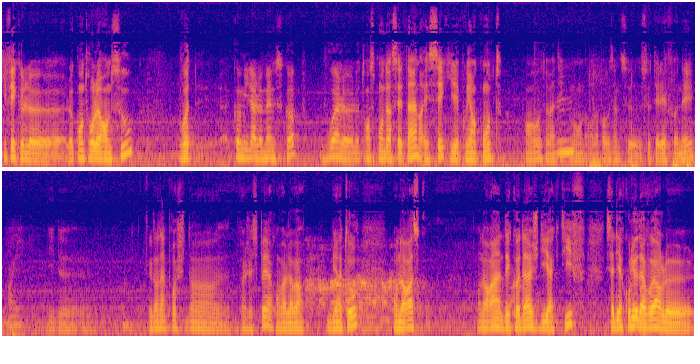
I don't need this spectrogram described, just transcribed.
qui fait que le, le contrôleur en dessous, voit, comme il a le même scope, voit le, le transpondeur s'éteindre et sait qu'il est pris en compte en haut automatiquement. On n'a pas besoin de se, se téléphoner. Oui. ni de... Dans un proche, enfin, j'espère qu'on va l'avoir bientôt, on aura, ce- on aura un décodage dit actif, c'est-à-dire qu'au lieu d'avoir le,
